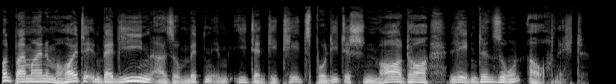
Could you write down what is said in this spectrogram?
Und bei meinem heute in Berlin, also mitten im identitätspolitischen Mordor, lebenden Sohn auch nicht.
